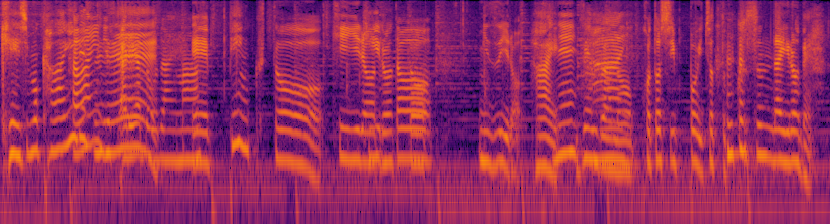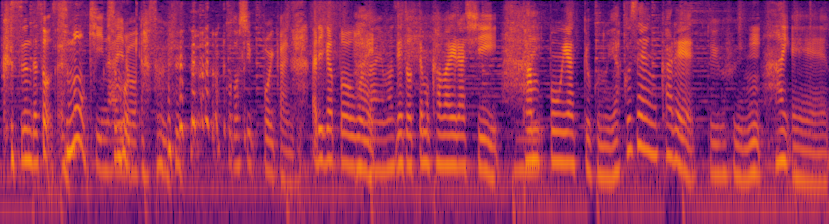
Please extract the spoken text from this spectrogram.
ケージも可愛いですね。ありがとうございます、えー、ピンクと黄色と水色、はい、全部あの、はい、今年っぽいちょっとくすんだ色で。くすんだ。そうスモーキーな色。今年っぽい感じ。ありがとうございます、はい、でとっても可愛らしい、漢方薬局の薬膳カレーというふうに、はい、え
